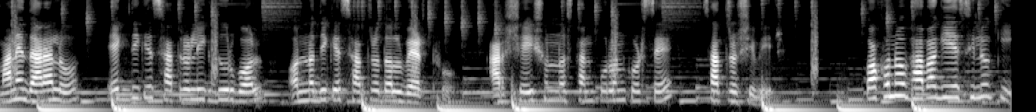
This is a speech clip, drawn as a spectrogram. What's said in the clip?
মানে দাঁড়াল, একদিকে ছাত্রলীগ দুর্বল, অন্যদিকে ছাত্রদল ব্যর্থ, আর সেই শূন্যস্থান পূরণ করছে ছাত্র শিবির কখনো ভাবা গিয়েছিল কি,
